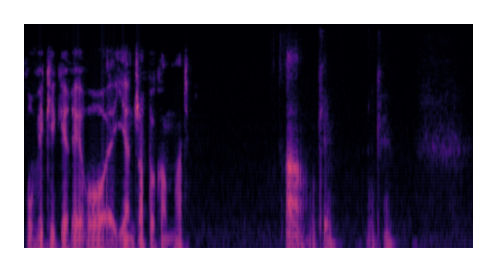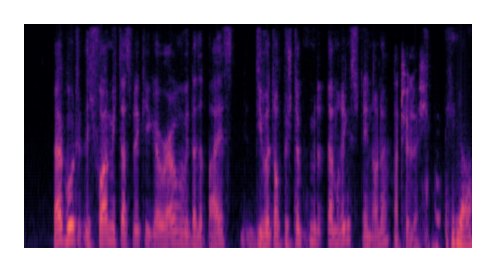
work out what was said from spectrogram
wo Vicky Guerrero äh, ihren Job bekommen hat. Ah, okay. Okay. Ja gut, ich freue mich, dass Vicky Guerrero wieder dabei ist. Die wird doch bestimmt mit am Ring stehen, oder? Natürlich. Ja.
